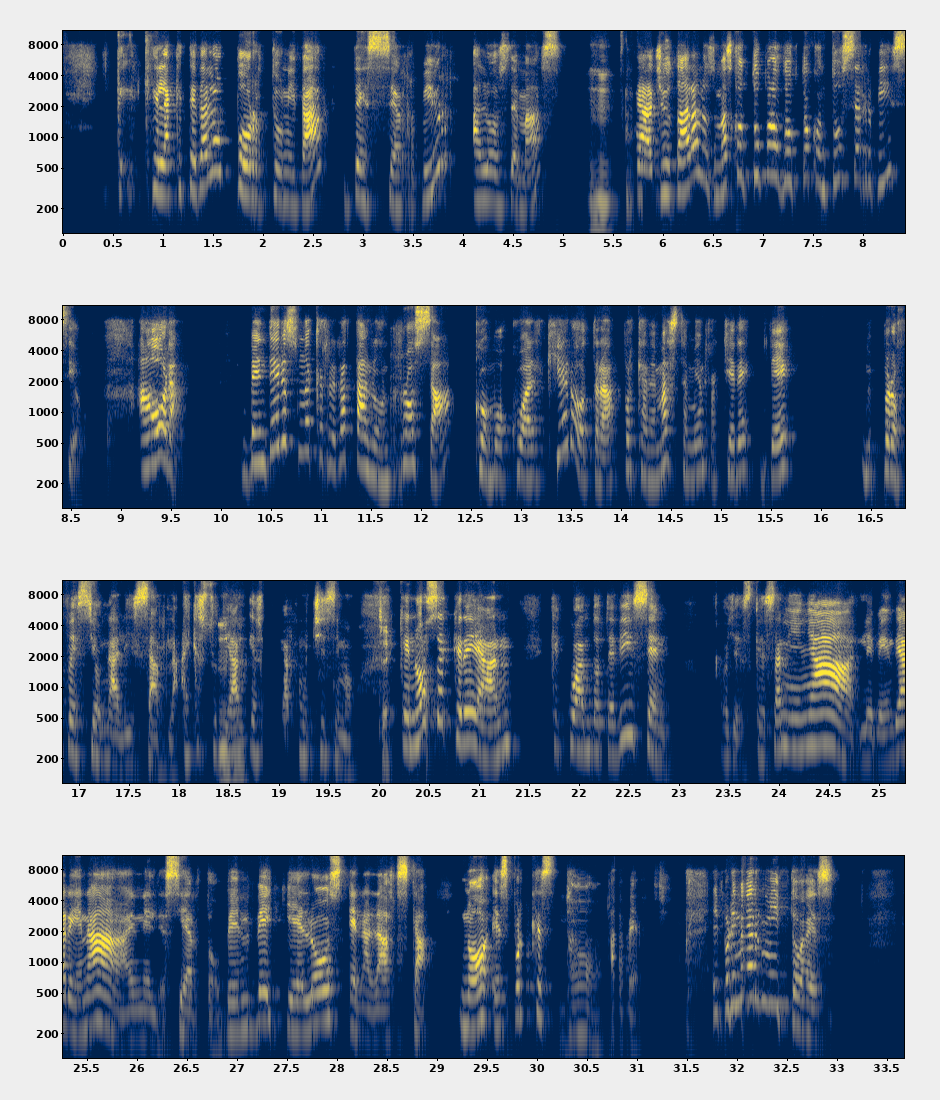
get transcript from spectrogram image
que, que, la que te da la oportunidad de servir a los demás, de ayudar a los demás con tu producto, con tu servicio? Ahora, vender es una carrera tan honrosa como cualquier otra, porque además también requiere de profesionalizarla. Hay que estudiar y estudiar muchísimo. Que no se crean que cuando te dicen, oye, es que esa niña le vende arena en el desierto, vende hielos en Alaska. No, es porque, no, a ver, el primer mito es,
